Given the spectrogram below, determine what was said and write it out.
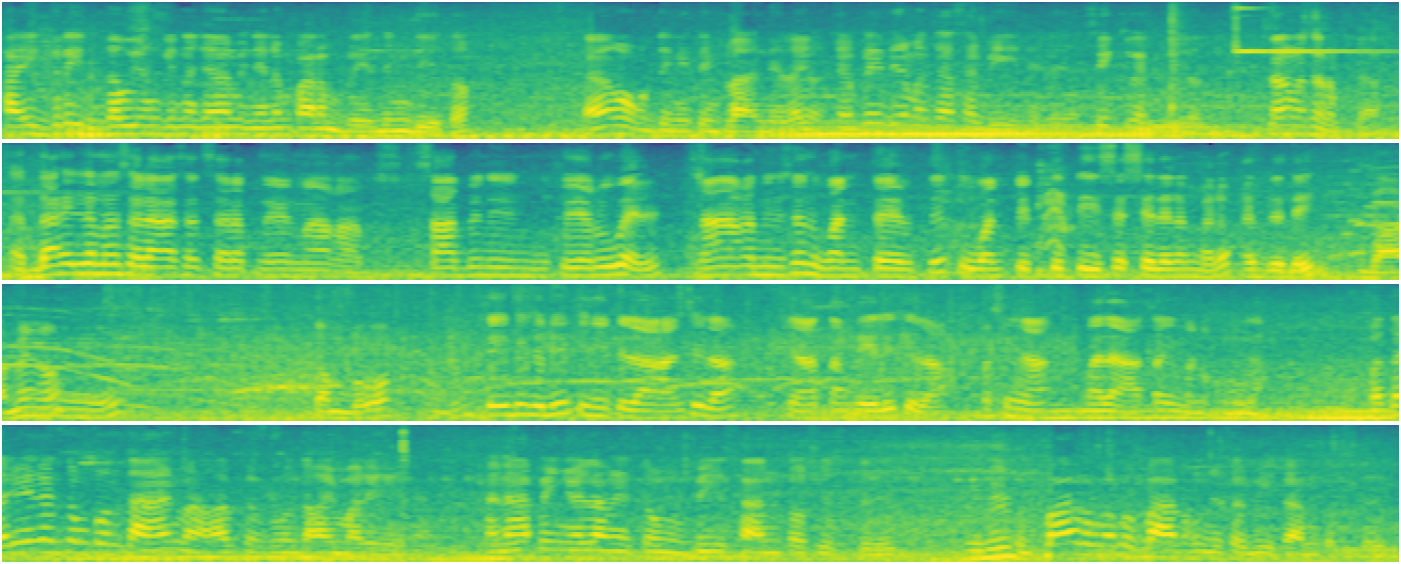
high grade daw yung ginagamit nilang parang breading dito. Ewan ko kung tinitimplahan nila yun. Siyempre hindi naman sasabihin nila yun. Secret yun. Saan masarap ka? At dahil naman sa lasa at sarap na yun mga kabs, sabi ni Kuya Ruel, nakakaminsan 130 to 150 pieces sila ng manok everyday. Dami, no? Isang buo. So ibig sabihin, pinipilahan sila, tinatangkili sila, kasi nga malasa yung manok nila. Madali lang itong puntahan, mga kaps, kung punta kayo Marikina. Hanapin nyo lang itong B. Santos Street. Mhm. Pag parang mapapasok nyo sa B. Santos Street,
